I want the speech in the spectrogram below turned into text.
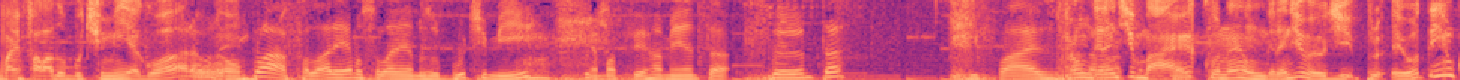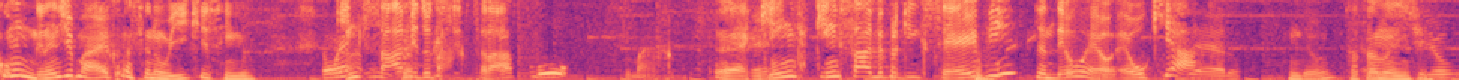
Vai falar do BootMe agora ou não? Opa, falaremos, falaremos. O BootMe é uma ferramenta santa que faz. Foi um grande marco, né? Um grande. Eu, eu tenho como um grande marco na cena Wiki, assim. Não é Quem um sabe do que se marco, trata. o de marco. É, Quem, quem sabe pra que serve, entendeu? É, é o que há. Zero. Entendeu? É, o Exatamente. seu-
